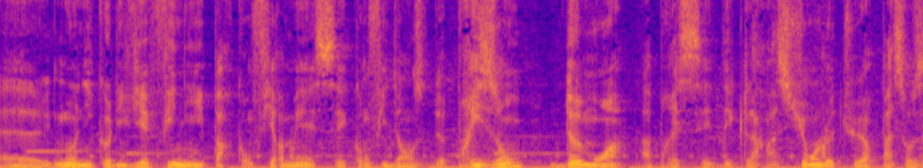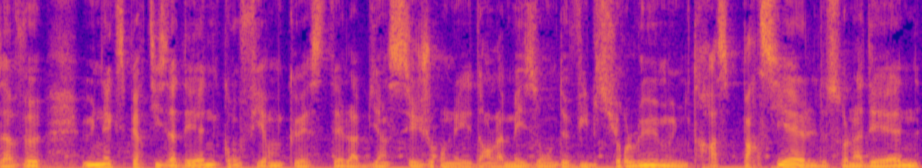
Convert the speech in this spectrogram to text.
euh, Monique Olivier finit par confirmer ses confidences de prison. Deux mois après ses déclarations, le tueur passe aux aveux. Une expertise ADN confirme que Estelle a bien séjourné dans la maison de Ville-sur-Lume. Une trace partielle de son ADN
